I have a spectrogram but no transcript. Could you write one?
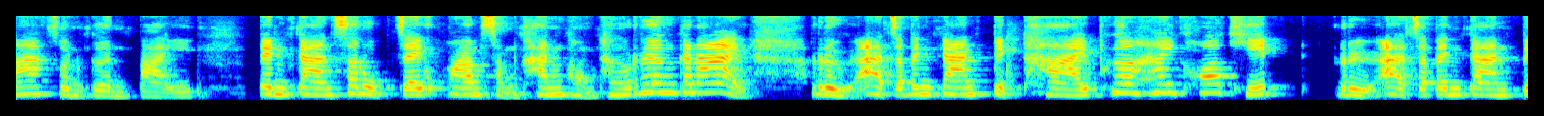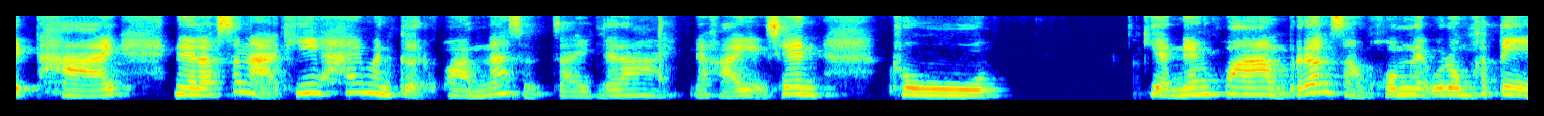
มากจนเกินไป เป็นการสรุปใจความสำคัญของทั้งเรื่องก็ได้ หรืออาจจะเป็นการปิดท้ายเพื่อให้ข้อคิดหรืออาจจะเป็นการปิดท้ายในลักษณะที่ให้มันเกิดความน่าสนใจก็ได้นะคะ อย่างเช่น ครู เขียนเรียงความเรื่องสังคมในอุดมคติ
